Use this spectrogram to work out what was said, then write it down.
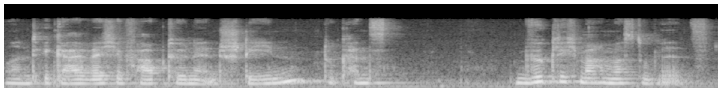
Und egal welche Farbtöne entstehen, du kannst wirklich machen, was du willst.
